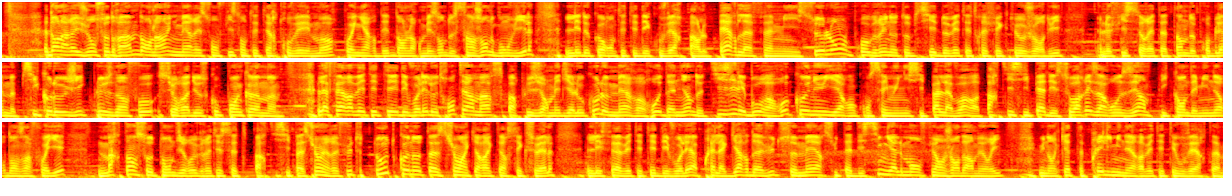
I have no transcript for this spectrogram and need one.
Dans la région, ce drame, dans l'un, une mère et son fils ont été retrouvés morts, poignardés dans leur maison de Saint-Jean de Gonville. Les deux corps ont été découverts par le père de la famille. Selon le progrès, une autopsie devait être effectuée aujourd'hui. Le fils serait atteint de problèmes psychologiques. Plus d'infos sur radioscoop.com. L'affaire avait été dévoilée le 31 mars par plusieurs médias locaux. Le maire rhodanien de Tizy-les-Bourgs a reconnu hier en conseil municipal avoir participé à des soirées arrosées impliquant des mineurs dans un foyer. Martin Sauton dit regretter cette participation et réfute toute connotation à caractère sexuel. Les faits avaient été dévoilés après la garde à vue de ce maire suite à des signalements faits en gendarmerie. Une enquête préliminaire avait été ouverte.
